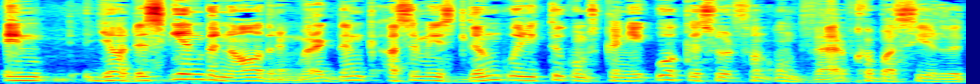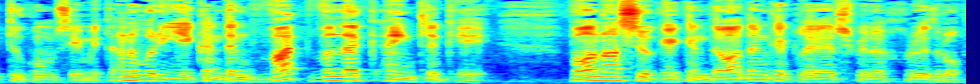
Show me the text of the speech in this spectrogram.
En ja, dis een benadering, maar ek dink as 'n mens dink oor die toekoms, kan jy ook 'n soort van ontwerpgebaseerde toekoms hê. Met ander woorde, jy kan dink, wat wil ek eintlik hê? Waarna soek ek? En daar dink ek leiers speel 'n groot rol.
